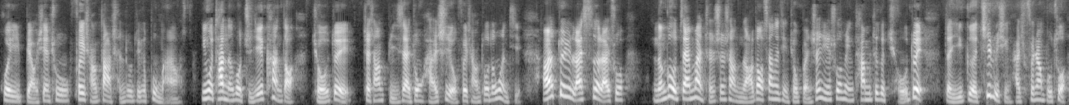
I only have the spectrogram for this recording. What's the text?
会表现出非常大程度的一个不满啊，因为他能够直接看到球队这场比赛中还是有非常多的问题。而对于莱斯特来说，能够在曼城身上拿到三个进球，本身已经说明他们这个球队的一个纪律性还是非常不错。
